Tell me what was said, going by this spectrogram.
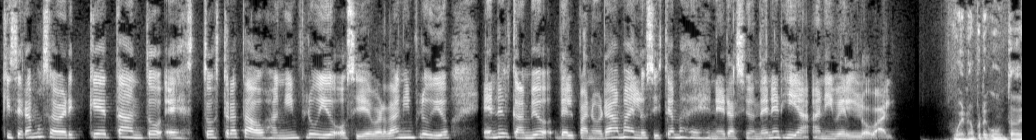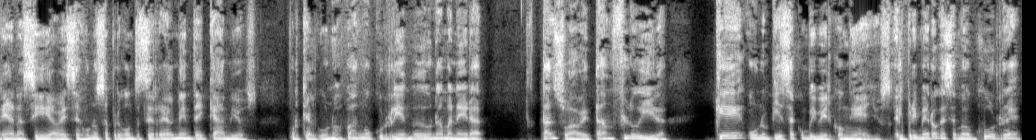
Quisiéramos saber qué tanto estos tratados han influido o si de verdad han influido en el cambio del panorama en los sistemas de generación de energía a nivel global. Buena pregunta, Adriana. Sí, a veces uno se pregunta si realmente hay cambios, porque algunos van ocurriendo de una manera tan suave, tan fluida, que uno empieza a convivir con ellos. El primero que se me ocurre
